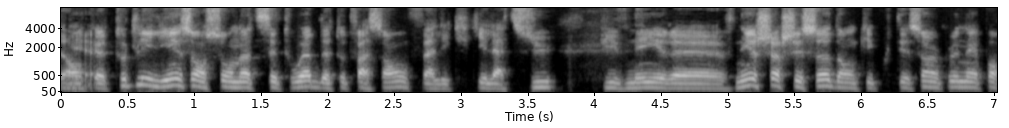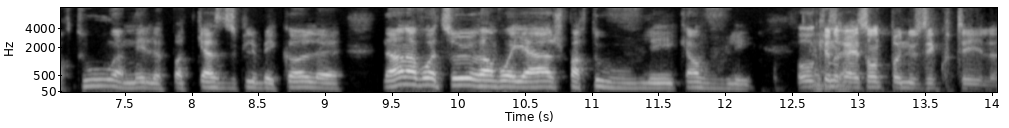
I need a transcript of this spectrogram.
Donc, tous les liens sont sur notre site web de toute façon. Vous allez cliquer là-dessus, puis venir, venir chercher ça. Donc, écoutez ça un peu n'importe où, amener le podcast du Club École dans la voiture, en voyage, partout où vous voulez, quand vous voulez. Aucune raison de ne pas nous écouter. Là.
